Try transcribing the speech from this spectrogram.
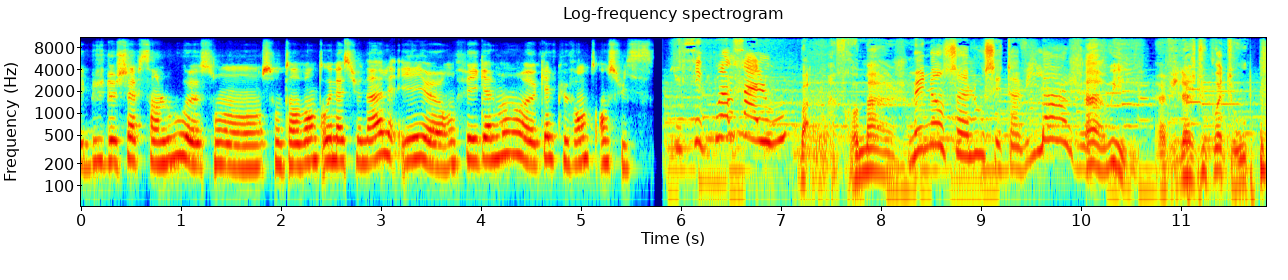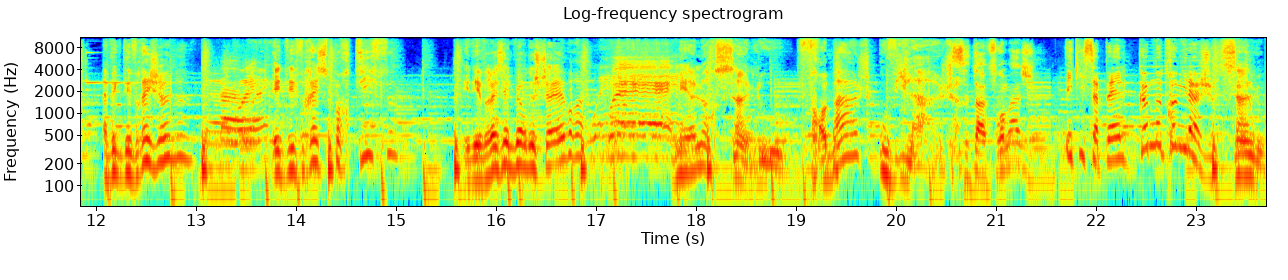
Les bûches de chef Saint-Loup sont, sont, en vente au national et on fait également quelques ventes en Suisse. C'est quoi Saint-Loup? Bah, un fromage. Mais non, Saint-Loup, c'est un village. Ah oui, un village du Poitou. Avec des vrais jeunes bah Et des vrais sportifs Et des vrais éleveurs de chèvres Ouais Mais alors Saint-Loup, fromage ou village? C'est un fromage. Et qui s'appelle comme notre village Saint-Loup,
